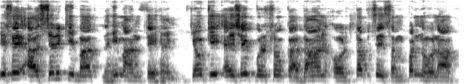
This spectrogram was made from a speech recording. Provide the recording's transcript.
इसे आश्चर्य की बात नहीं मानते हैं, क्योंकि ऐसे पुरुषों का दान और तप से संपन्न होना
